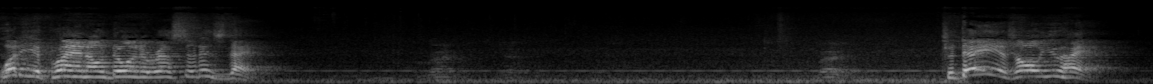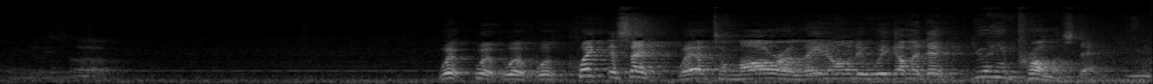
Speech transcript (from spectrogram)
What are you planning on doing the rest of this day? Right. Yeah. Right. Today is all you have. Yes. We're, we're, we're, we're quick to say, well, tomorrow or later on this week I'm going to do. You ain't promised that. Mm.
